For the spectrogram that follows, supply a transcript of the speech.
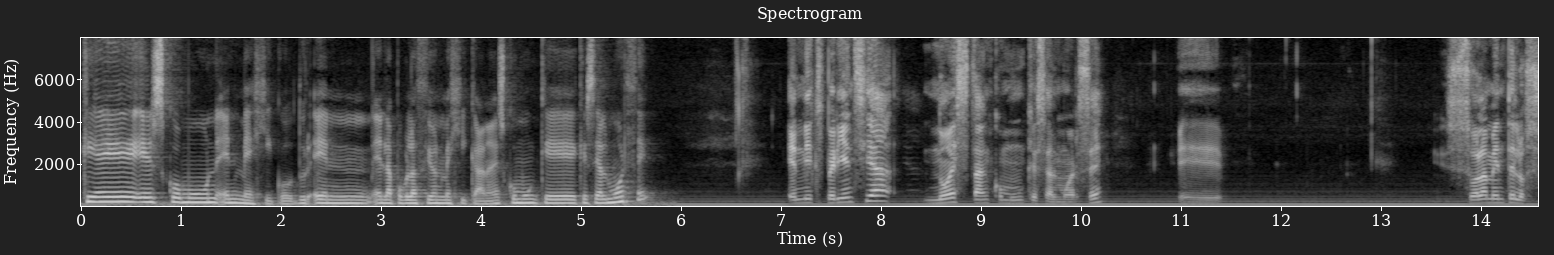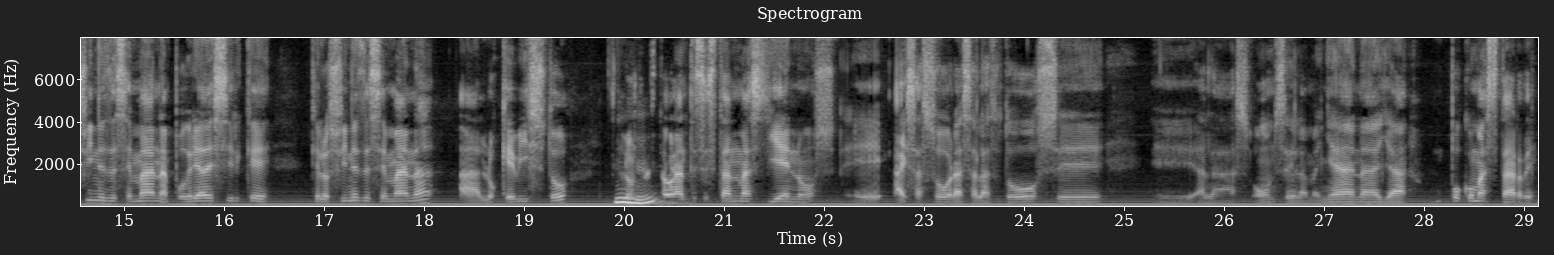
¿Qué es común en México, en, la población mexicana? ¿Es común que, se almuerce? En mi experiencia no es tan común que se almuerce. Eh, solamente los fines de semana. Podría decir que, los fines de semana, a lo que he visto, los restaurantes están más llenos eh, a esas horas, a las 12, eh, a las 11 de la mañana, ya un poco más tarde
